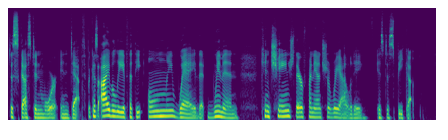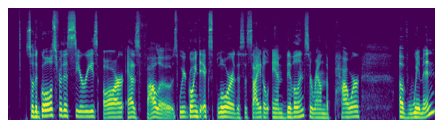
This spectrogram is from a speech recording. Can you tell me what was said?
discussed in more in depth because I believe that the only way that women can change their financial reality is to speak up. So, the goals for this series are as follows We're going to explore the societal ambivalence around the power of women.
